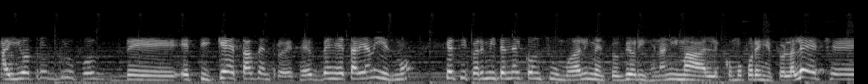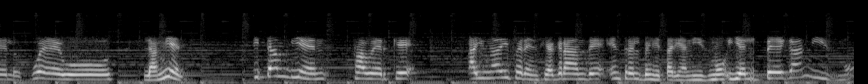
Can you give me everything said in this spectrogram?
hay otros grupos de etiquetas dentro de ese vegetarianismo que sí permiten el consumo de alimentos de origen animal, como por ejemplo la leche, los huevos, la miel. Y también saber que hay una diferencia grande entre el vegetarianismo y el veganismo.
